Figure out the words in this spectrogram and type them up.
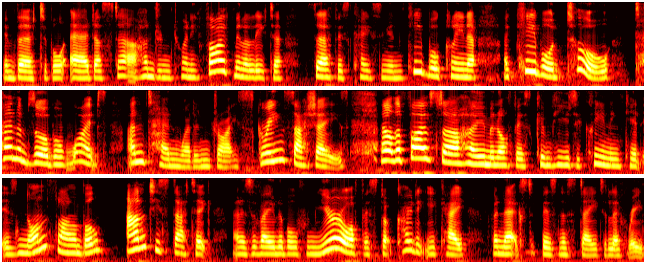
invertible air duster, 125ml surface casing and keyboard cleaner, a keyboard tool, 10 absorbent wipes and 10 wet and dry screen sachets. Now the 5-star home and office computer cleaning kit is non-flammable, anti-static and is available from euroffice.co.uk for next business day delivery.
